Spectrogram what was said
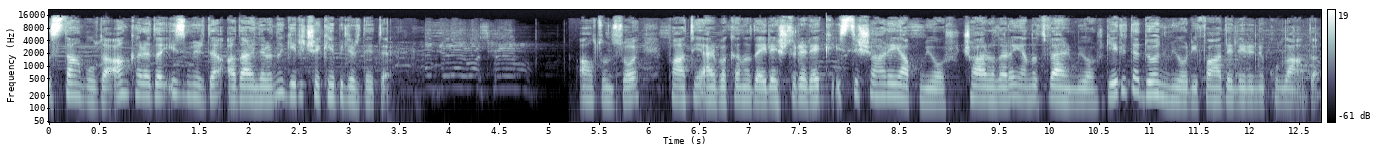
İstanbul'da, Ankara'da, İzmir'de adaylarını geri çekebilir dedi. Altunsoy, Fatih Erbakan'ı da eleştirerek istişare yapmıyor, çağrılara yanıt vermiyor, geri de dönmüyor ifadelerini kullandı.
